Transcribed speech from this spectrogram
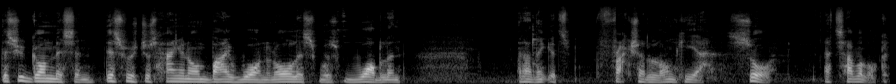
this had gone missing. This was just hanging on by one and all this was wobbling. And I think it's fractured along here. So let's have a look.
